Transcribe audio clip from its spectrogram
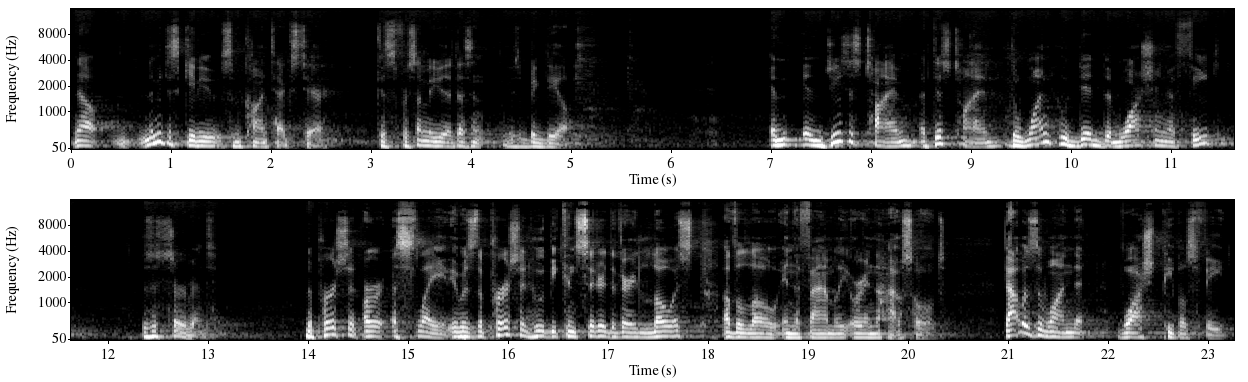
Now, let me just give you some context here, because for some of you that doesn't is a big deal. In, in Jesus' time, at this time, the one who did the washing of feet was a servant. The person, or a slave. It was the person who would be considered the very lowest of the low in the family or in the household. That was the one that washed people's feet.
